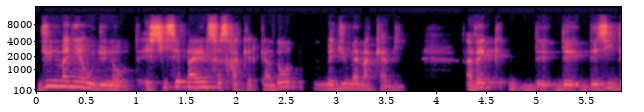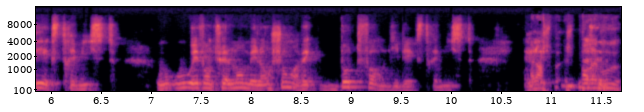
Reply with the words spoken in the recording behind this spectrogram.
d'une manière ou d'une autre. Et si c'est pas elle, ce sera quelqu'un d'autre, mais du même acabit, avec des, idées extrémistes, ou, éventuellement Mélenchon avec d'autres formes d'idées extrémistes. Alors je, pourrais vous,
